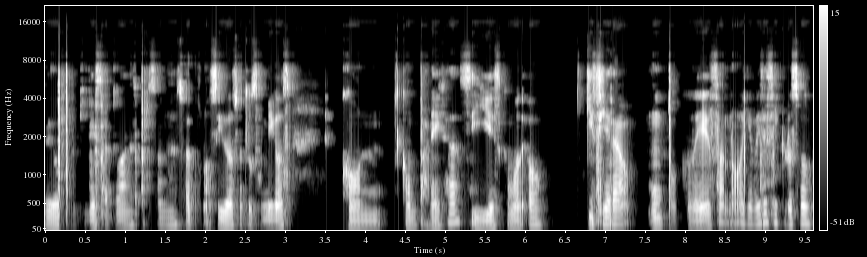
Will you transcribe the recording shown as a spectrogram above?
feo porque ves a todas las personas o a conocidos o a tus amigos con, con parejas y es como de, oh, quisiera un poco de eso, ¿no? Y a veces incluso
